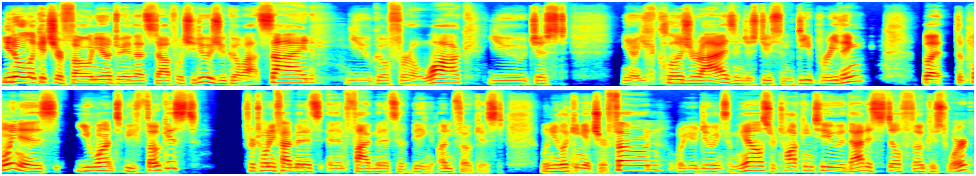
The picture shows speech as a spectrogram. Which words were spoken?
you don't look at your phone, you don't do any of that stuff. What you do is you go outside, you go for a walk, you just, you know, you close your eyes and just do some deep breathing. But the point is, you want to be focused for 25 minutes and then five minutes of being unfocused. When you're looking at your phone or you're doing something else or talking to, that is still focused work.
